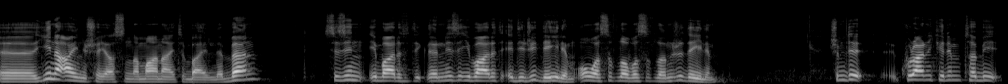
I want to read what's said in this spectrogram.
E, yine aynı şey aslında mana itibariyle. Ben sizin ibadet ettiklerinize ibadet edici değilim. O vasıfla vasıflanıcı değilim. Şimdi Kur'an-ı Kerim tabi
